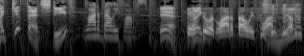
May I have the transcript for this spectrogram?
I get that, Steve. a lot of belly flops. Yeah. Can't like, do it. A lot of belly flops. yep.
